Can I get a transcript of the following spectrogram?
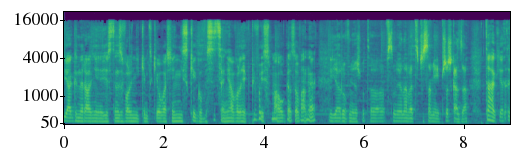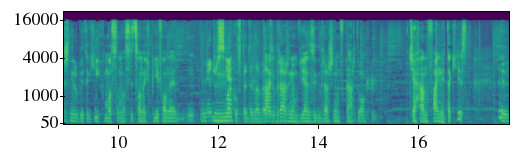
ja generalnie jestem zwolennikiem takiego właśnie niskiego wysycenia. Wolę jak piwo jest mało gazowane. Ja również, bo to w sumie nawet czasami przeszkadza. Tak, ja też nie lubię takich mocno nasyconych piw. One Nie czuć Nie. smaku wtedy nawet. tak drażnią w język, drażnią w gardło. Ciechan fajny, taki jest y,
